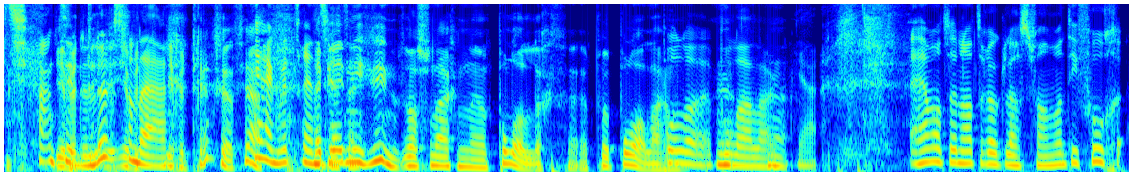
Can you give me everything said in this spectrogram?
het hangt Je in bent- de lucht je vandaag. bent- Je bent trendset, ja. ja. ik ben Heb jij het niet gezien? Het was vandaag een uh, pollenlucht, uh, pollalarm. Polle, pollenalarm, ja. Hamilton had er ook last van, want die vroeg... eh,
